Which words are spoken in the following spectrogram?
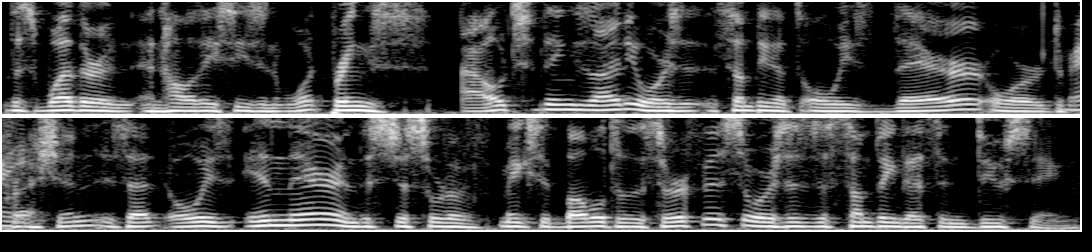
this weather and, and holiday season, what brings out the anxiety, or is it something that's always there, or depression? Is that always in there, and this just sort of makes it bubble to the surface, or is this just something that's inducing?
